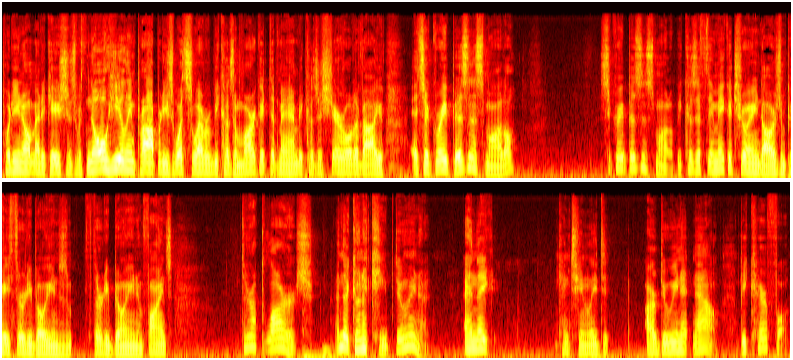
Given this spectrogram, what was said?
putting out medications with no healing properties whatsoever because of market demand, because of shareholder value. It's a great business model. It's a great business model because if they make a trillion dollars and pay 30 billion, 30 billion in fines, they're up large and they're going to keep doing it. And they continually are doing it now. Be careful.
